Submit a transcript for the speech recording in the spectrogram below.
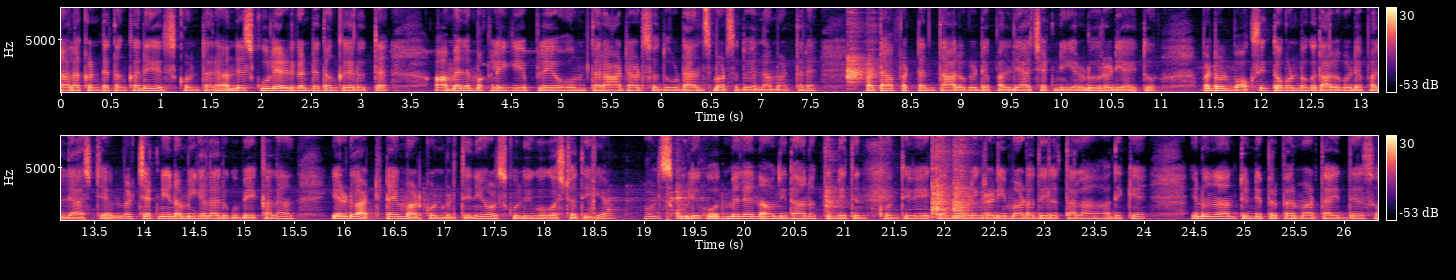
ನಾಲ್ಕು ಗಂಟೆ ತನಕನೇ ಇರಿಸ್ಕೊತಾರೆ. ಅಂದರೆ ಸ್ಕೂಲ್ ಎರಡು ಗಂಟೆ ತನಕ ಇರುತ್ತೆ. ಆಮೇಲೆ ಮಕ್ಕಳಿಗೆ ಪ್ಲೇ ಹೋಮ್ ಥರ ಆಟ ಆಡಿಸೋದು ಡ್ಯಾನ್ಸ್ ಮಾಡಿಸೋದು ಎಲ್ಲ ಮಾಡ್ತಾರೆ. ಫಟಾಫಟ್ ಅಂತ ಆಲೂಗಡ್ಡೆ ಪಲ್ಯ, ಚಟ್ನಿ ಎರಡೂ ರೆಡಿ ಆಯಿತು. ಬಟ್ ಅವ್ಳು ಬಾಕ್ಸಿಗೆ ತೊಗೊಂಡೋಗೋದು ಆಲೂಗಡ್ಡೆ ಪಲ್ಯ ಅಷ್ಟೇ. ಬಟ್ ಚಟ್ನಿ ನಮಗೆಲ್ಲರಿಗೂ ಬೇಕಲ್ಲ? ಎರಡು ಅಟ್ ಎ ಟೈಮ್ ಮಾಡ್ಕೊಂಡು ಬಿಡ್ತೀನಿ ಅವಳು ಸ್ಕೂಲಿಗೆ ಹೋಗೋಷ್ಟೊತ್ತಿಗೆ. ಅವಳು ಸ್ಕೂಲಿಗೆ ಹೋದ್ಮೇಲೆ ನಾವು ನಿಧಾನಕ್ಕೆ ತಿಂಡಿ ತಿಂದ್ಕೊತೀವಿ, ಯಾಕಂದರೆ ಅವಳಿಗೆ ರೆಡಿ ಮಾಡೋದಿರುತ್ತಲ್ಲ, ಅದಕ್ಕೆ ಇನ್ನು ನಾನು ತಿಂಡಿ ಪ್ರಿಪೇರ್ ಮಾಡ್ತಾ ಇದ್ದೆ. ಸೊ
